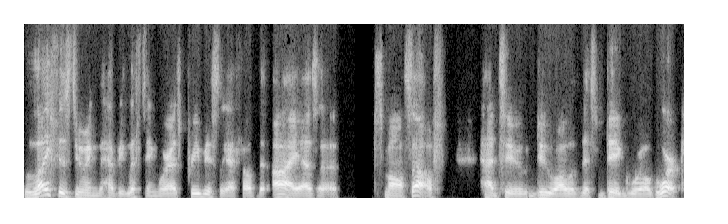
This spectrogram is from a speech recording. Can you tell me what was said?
life is doing the heavy lifting, whereas previously I felt that I, as a small self, had to do all of this big world work.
